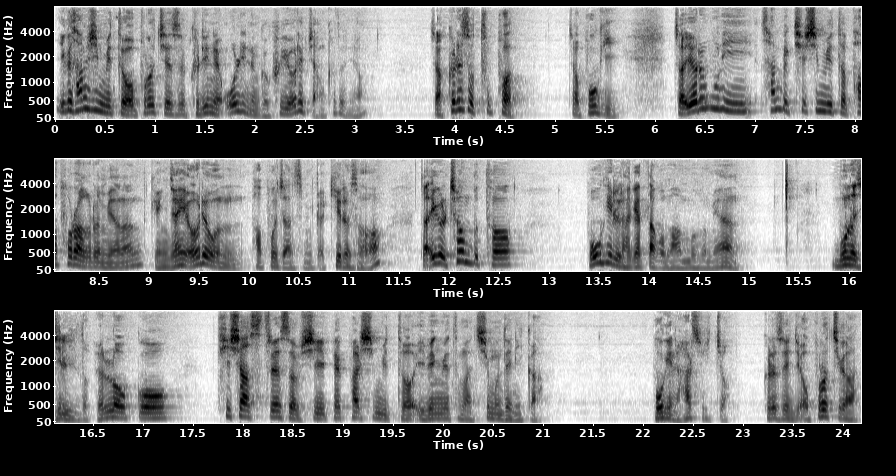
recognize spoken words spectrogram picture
이거 30m 어프로치해서 그린에 올리는 거 그게 어렵지 않거든요. 자, 그래서 투펫. 자, 보기. 자, 여러분이 370m 파포라 그러면은 굉장히 어려운 파포지 않습니까? 길어서. 자, 이걸 처음부터 보기를 하겠다고 마음먹으면 무너질 일도 별로 없고 티샷 스트레스 없이 180m, 200m만 치면 되니까 보기는 할 수 있죠. 그래서 이제 어프로치가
